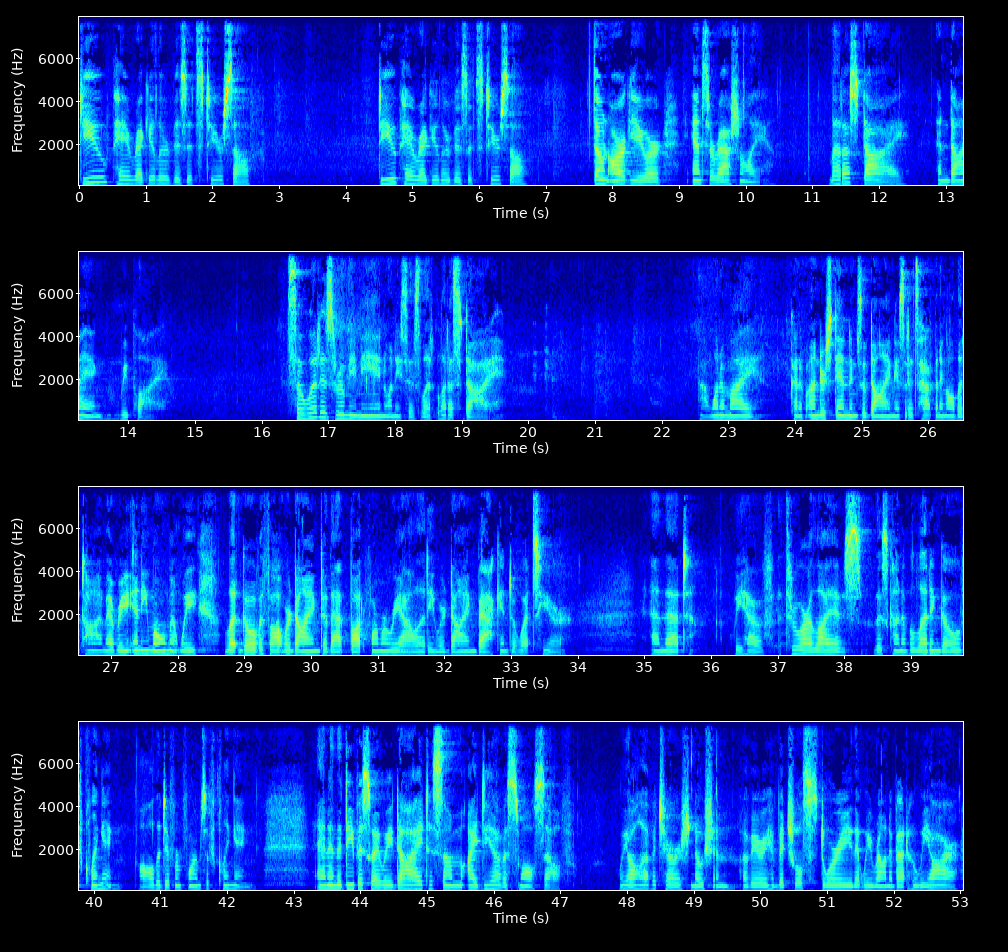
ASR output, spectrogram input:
Do you pay regular visits to yourself? Do you pay regular visits to yourself? Don't argue or answer rationally. Let us die, and dying reply. So, what does Rumi mean when he says, let, let us die? Now, one of my kind of understandings of dying is that it's happening all the time. Every any moment we let go of a thought, we're dying to that thought form or reality. We're dying back into what's here, and that we have through our lives this kind of a letting go of clinging, all the different forms of clinging. And in the deepest way, we die to some idea of a small self. We all have a cherished notion, a very habitual story that we run about who we are.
